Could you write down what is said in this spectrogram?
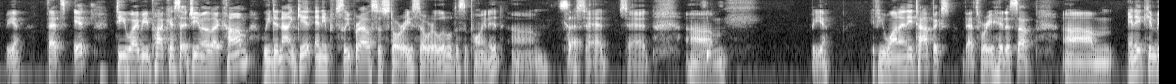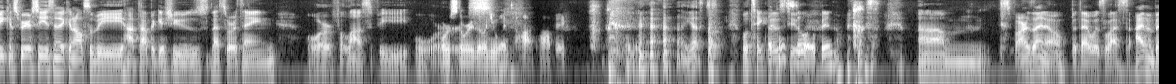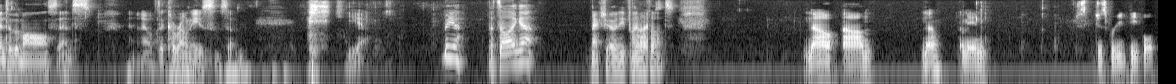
But yeah, that's it. DYBpodcast at gmail.com. We did not get any sleep paralysis stories, so we're a little disappointed. Um, sad. sad, sad. Um, but yeah, if you want any topics, that's where you hit us up. Um, and it can be conspiracies, and it can also be hot topic issues, that sort of thing, or philosophy, or or stories of when you went to Hot Topic. yes, we'll take that those two. Still open? um, as far as I know, but that was the last. I haven't been to the mall since I don't know the Coronis. So yeah, but yeah, that's all I got. Max, do you have any final nice. thoughts? No, um, no. I mean, just just read people.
